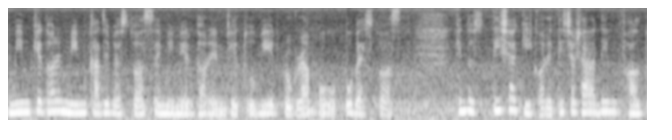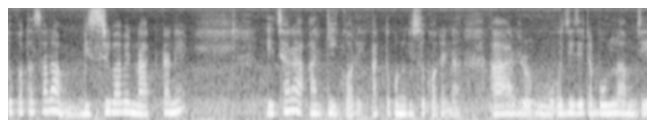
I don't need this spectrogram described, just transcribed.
মিমকে ধরেন, মিম কাজে ব্যস্ত আছে, মিমের ধরেন যেহেতু বিয়ের প্রোগ্রাম ও ও ব্যস্ত আছে। কিন্তু তিশা কি করে? তিশা সারাদিন ফালতু কথা ছাড়া বিশ্রীভাবে নাক টানে। এছাড়া আর কি করে? আর তো কোনো কিছু করে না। আর ওই যে যেটা বললাম যে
